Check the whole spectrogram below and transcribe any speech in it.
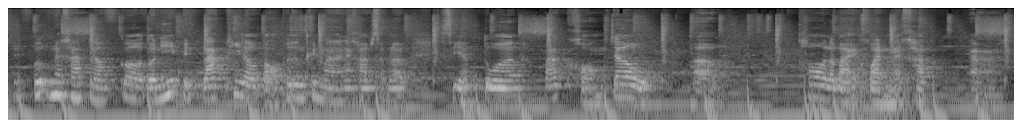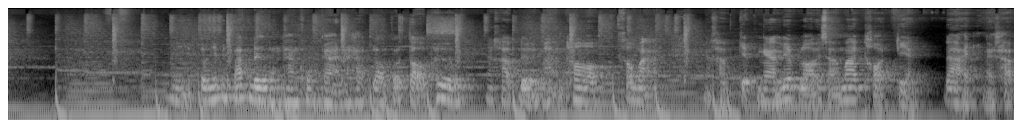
เสร็จปุ๊บนะครับแล้วก็ตัวนี้เป็นปลั๊กที่เราต่อเพิ่มขึ้นมานะครับสำหรับเสียบตัวปลั๊กของเจ้าท่อระบายควันนะครับ ตัวนี้เป็นปลั๊กเดิมของทางโครงการนะครับ เราก็ต่อเพิ่มนะครับ เดินผ่านท่อเข้ามานะครับ เก็บงานเรียบร้อยสามารถถอดเปลี่ยนได้นะครับ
